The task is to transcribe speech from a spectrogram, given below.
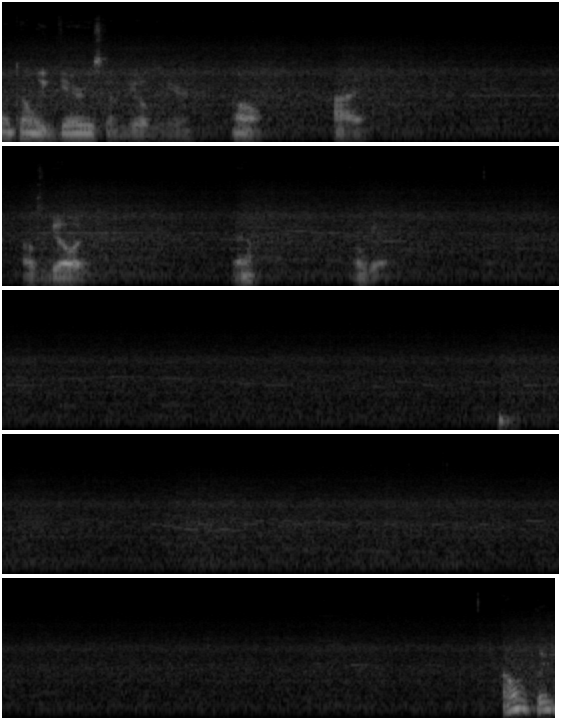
Don't tell me Gary's gonna be over here. Oh, hi. How's it going? Yeah? Okay. Hmm. I don't think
